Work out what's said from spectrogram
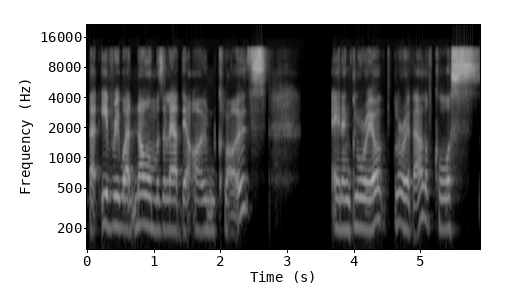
But everyone, no one was allowed their own clothes. And in Gloria Gloriavale, of course,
